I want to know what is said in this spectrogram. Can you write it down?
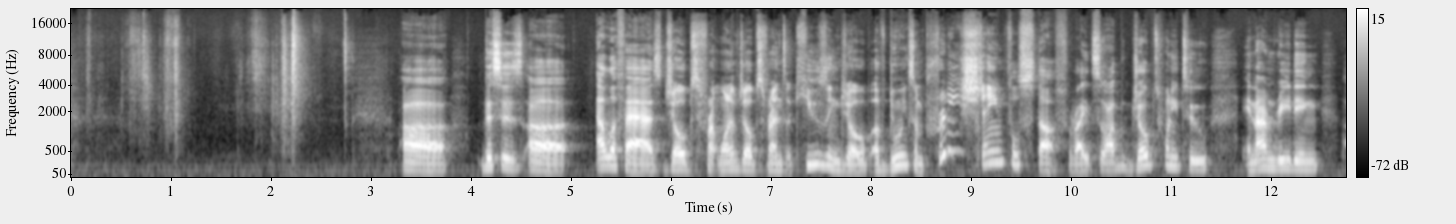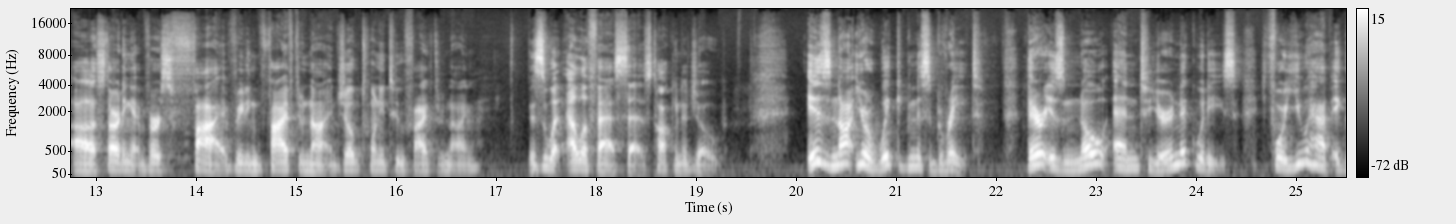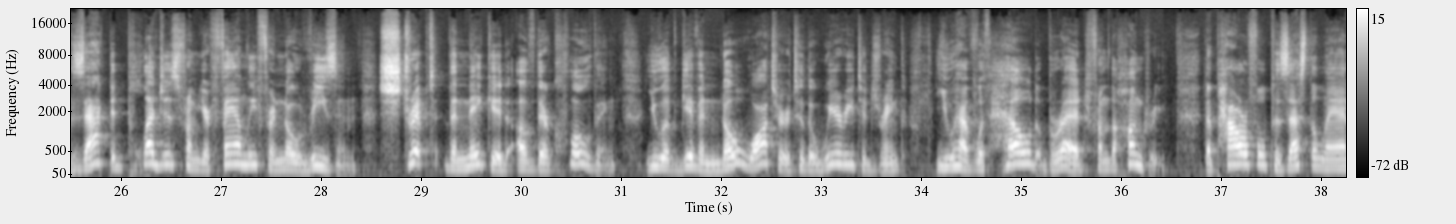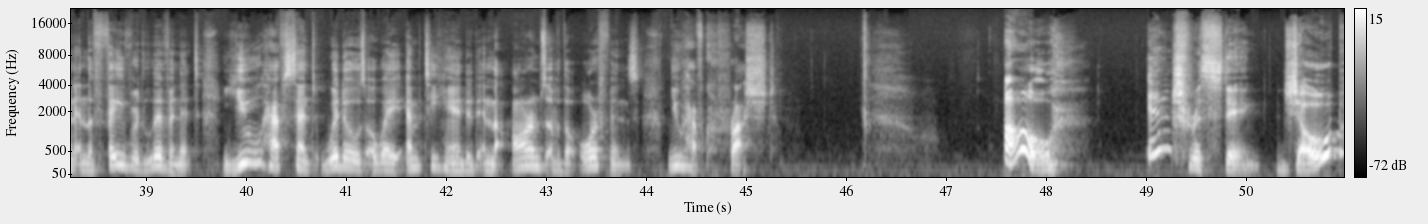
uh, this is uh, Eliphaz, Job's one of Job's friends, accusing Job of doing some pretty shameful stuff, right? So I'm Job 22, and I'm reading uh, starting at verse 5, reading 5 through 9. Job 22, 5 through 9. This is what Eliphaz says, talking to Job. Is not your wickedness great? There is no end to your iniquities, for you have exacted pledges from your family for no reason, stripped the naked of their clothing. You have given no water to the weary to drink, you have withheld bread from the hungry. The powerful possess the land, and the favored live in it. You have sent widows away empty handed, and the arms of the orphans you have crushed. Oh! Interesting. Job?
